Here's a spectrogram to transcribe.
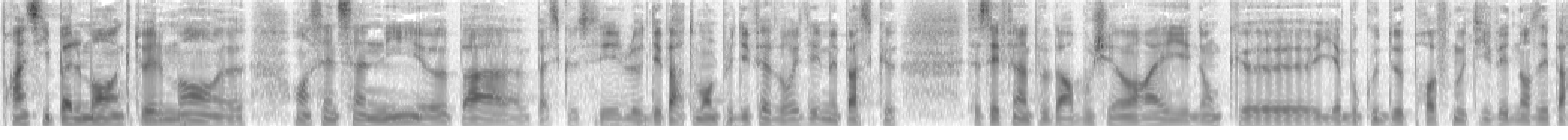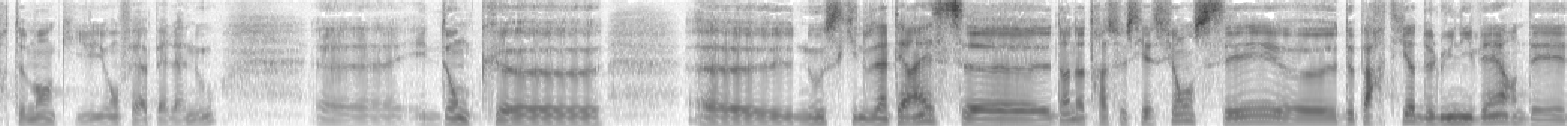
principalement actuellement en Seine-Saint-Denis, pas parce que c'est le département le plus défavorisé, mais parce que ça s'est fait un peu par bouche et oreille. Et donc, il y a beaucoup de profs motivés dans ce département qui ont fait appel à nous. et donc, euh, nous, ce qui nous intéresse euh, dans notre association, c'est euh, de partir de l'univers des,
